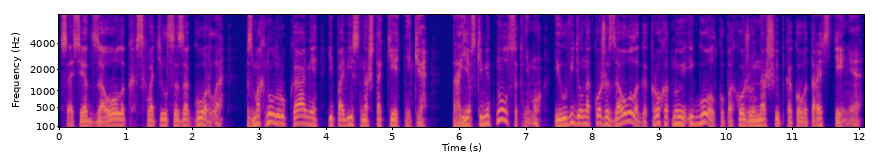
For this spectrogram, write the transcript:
Сосед-зоолог схватился за горло — взмахнул руками и повис на штакетнике. Раевский метнулся к нему и увидел на коже зоолога крохотную иголку, похожую на шип какого-то растения.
